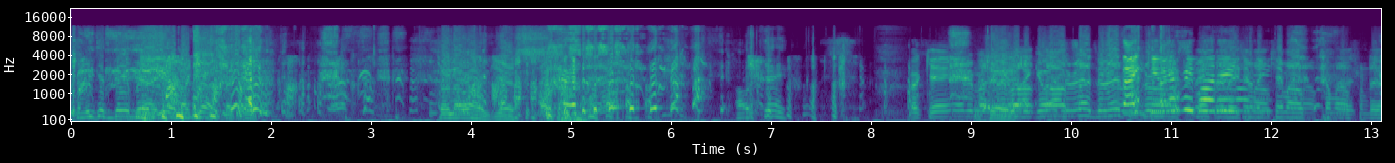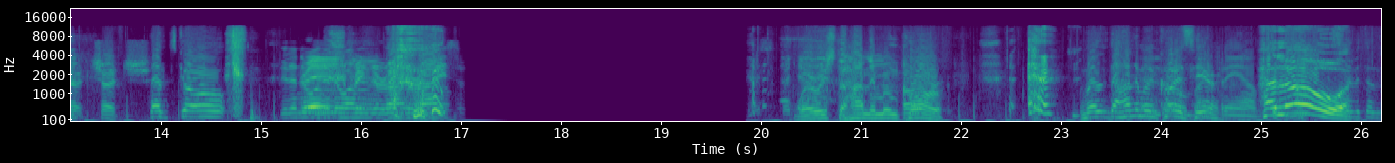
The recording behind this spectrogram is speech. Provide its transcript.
Can we get daybreak? yeah, like that, like that. Turn around, yes. Okay. Okay, everybody, Okay. everybody go outside the Thank you, everybody. Came, came out, come out from the church. Let's go. Did anyone, Red, anyone bring the bring rice? Where is the honeymoon car? Well, the honeymoon car is here. Hello! It's a little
